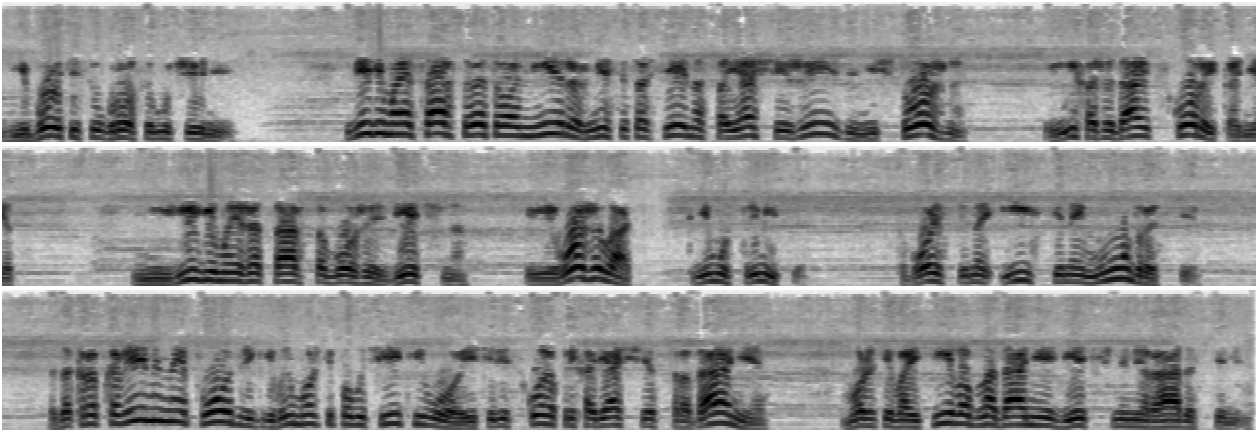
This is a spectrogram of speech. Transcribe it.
не бойтесь угроз и мучений. Видимое царство этого мира вместе со всей настоящей жизнью ничтожны, и их ожидает скорый конец. Невидимое же Царство Божие вечно, и его желать к нему стремиться, свойственно истинной мудрости — за кратковременные подвиги вы можете получить его, и через скоро приходящее страдание можете войти в обладание вечными радостями.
